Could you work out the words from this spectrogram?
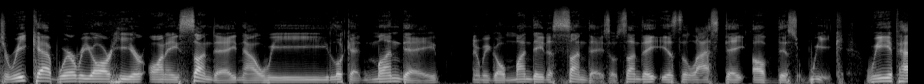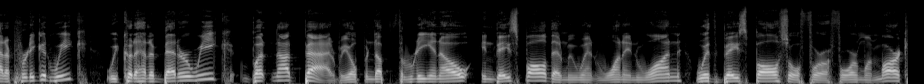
to recap where we are here on a Sunday, now we look at Monday and we go Monday to Sunday. So Sunday is the last day of this week. We have had a pretty good week. We could have had a better week, but not bad. We opened up 3 and 0 in baseball, then we went 1 and 1 with baseball, so for a 4 and 1 mark.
